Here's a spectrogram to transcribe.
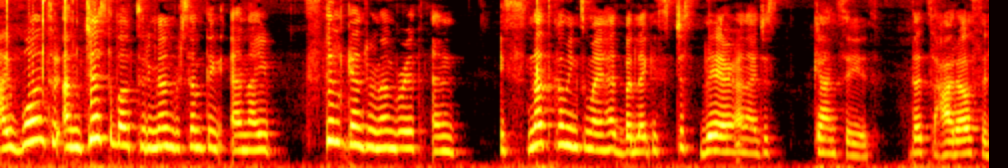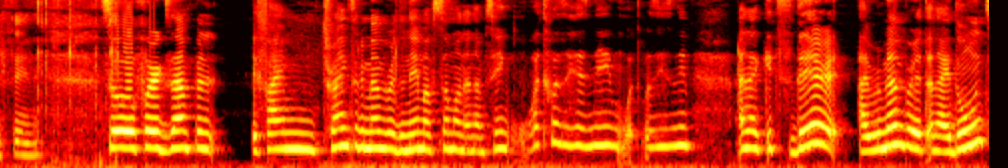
I want to. I'm just about to remember something, and I still can't remember it, and it's not coming to my head, but like it's just there, and I just can't say it. That's عراس لساني. So, for example, if I'm trying to remember the name of someone and I'm saying, what was his name? What was his name? And like it's there, I remember it and I don't,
